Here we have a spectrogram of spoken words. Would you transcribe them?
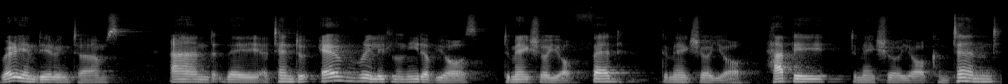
very endearing terms and they attend to every little need of yours to make sure you're fed, to make sure you're happy, to make sure you're content,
